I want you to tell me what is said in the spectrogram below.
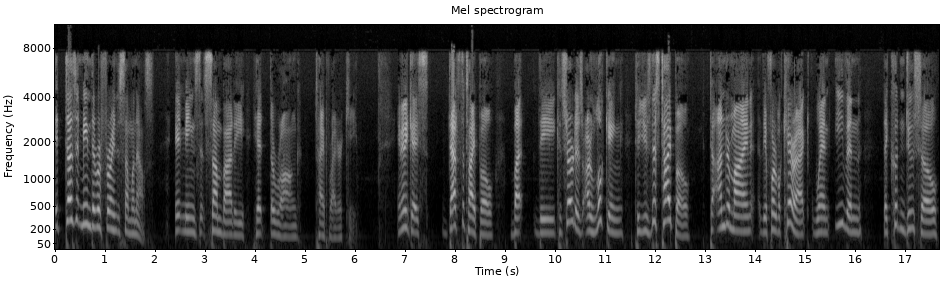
it doesn't mean they're referring to someone else. It means that somebody hit the wrong typewriter key. In any case, that's the typo, but the conservatives are looking to use this typo to undermine the Affordable Care Act when even they couldn't do so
